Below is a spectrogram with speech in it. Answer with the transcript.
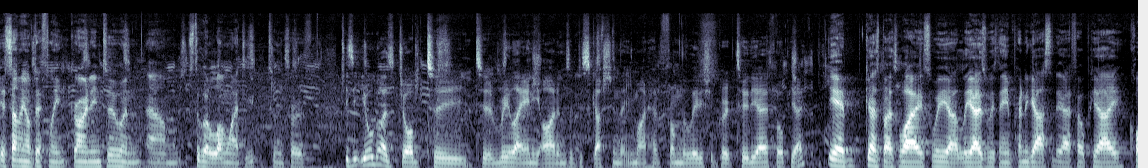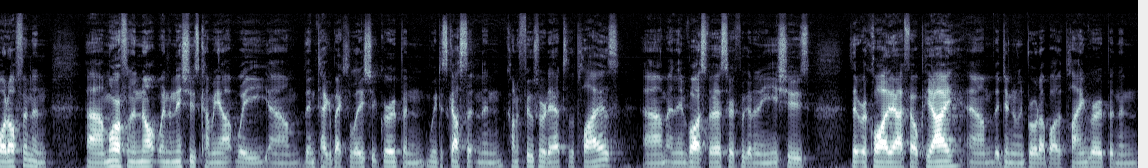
it's something I've definitely grown into and um, still got a long way to, to improve. Is it your guys' job to, to relay any items of discussion that you might have from the leadership group to the AFLPA? Yeah, it goes both ways. We uh, liaise with Ian Prendergast at the AFLPA quite often, and uh, more often than not, when an issue is coming up, we um, then take it back to the leadership group and we discuss it and then kind of filter it out to the players. Um, and then vice versa, if we've got any issues that require the AFLPA, um, they're generally brought up by the playing group, and then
